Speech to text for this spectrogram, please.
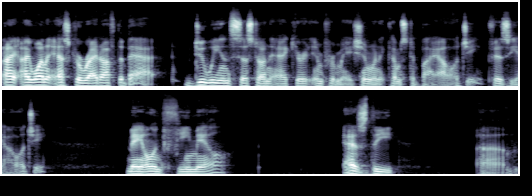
I, I want to ask her right off the bat do we insist on accurate information when it comes to biology, physiology, male and female, as the um,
